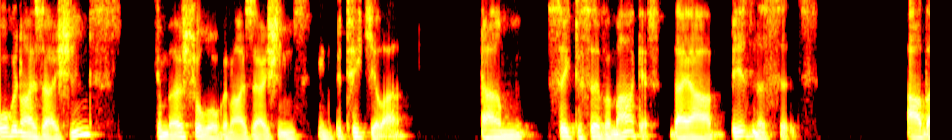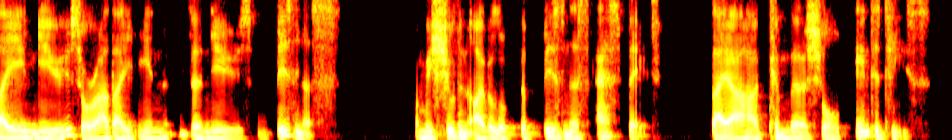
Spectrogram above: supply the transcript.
organisations, commercial organisations in particular, um, seek to serve a market. They are businesses. Are they in news or are they in the news business? And we shouldn't overlook the business aspect. They are commercial entities.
